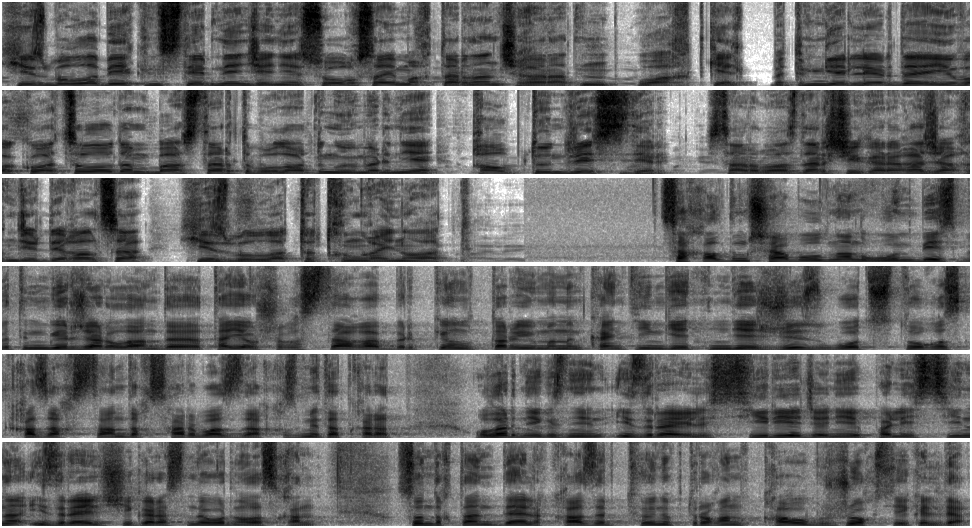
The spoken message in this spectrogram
Хизболла бекіністерінен және соғыс аймақтарынан шығаратын уақыт келді. Бітімгерлерді эвакуациялаудан бас тартып олардың өміріне қауіп төндіресіздер. Сарбаздар шекараға жақын жерде қалса, Хизболла тұтқынға айналады. Сақалдың шабуылынан 15 бітімгер жараланды. Таяу шығыстағы біріккен ұлттар ұйымының контингентінде 139 қазақстандық сарбазда қызмет атқарады. Олар негізінен Израиль, Сирия және Палестина, Израиль шекарасында орналасқан. Сондықтан дәл қазір төніп тұрған қауіп жоқ секілді.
